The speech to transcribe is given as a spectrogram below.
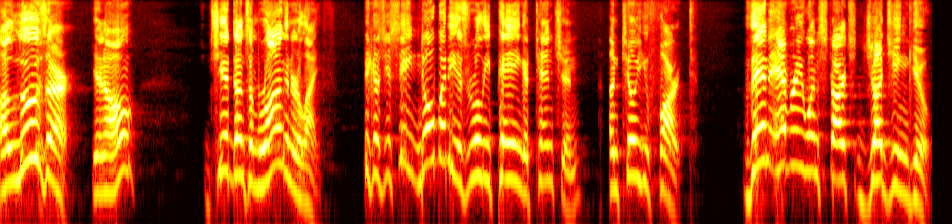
A loser, you know? She had done some wrong in her life. Because you see, nobody is really paying attention until you fart. Then everyone starts judging you.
